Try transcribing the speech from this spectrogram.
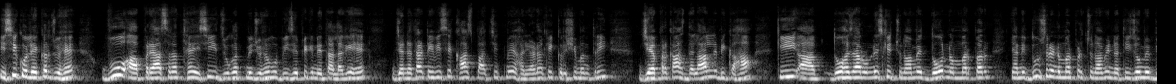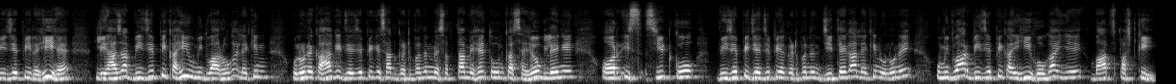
इसी को लेकर जो है वो प्रयासरत है। इसी जुगत में जो है वो बीजेपी के नेता लगे हैं। जनता टीवी से खास बातचीत में हरियाणा के कृषि मंत्री जयप्रकाश दलाल ने भी कहा कि आ, 2019 के चुनाव में दो नंबर पर यानी दूसरे नंबर पर चुनावी नतीजों में बीजेपी रही है। लिहाजा बीजेपी का ही उम्मीदवार होगा, लेकिन उन्होंने कहा कि जेजेपी के साथ गठबंधन में सत्ता में है तो उनका सहयोग लेंगे और इस सीट को बीजेपी, जेजेपी का गठबंधन जीतेगा, लेकिन उन्होंने उम्मीदवार बीजेपी का ही होगा, ये बात स्पष्ट की।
